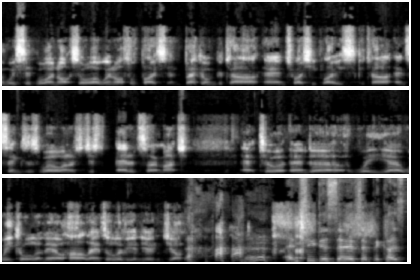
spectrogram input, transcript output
and we said, "Why not?" So I went off of bass and back on guitar, and Tracy plays guitar and sings as well, and it's just added so much. uh, to it, and uh, we uh, we call her now Heartland's Olivia Newton-John. and she deserves it because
